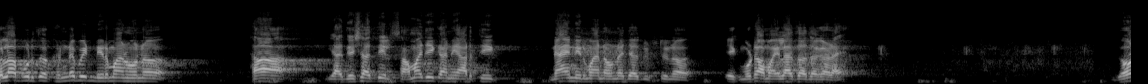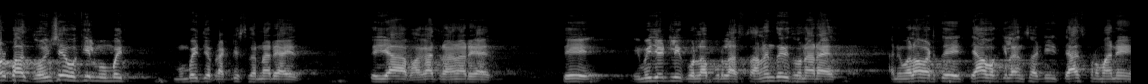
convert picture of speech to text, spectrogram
कोल्हापूरचं खंडपीठ निर्माण होणं हा या देशातील सामाजिक आणि आर्थिक न्याय निर्माण होण्याच्या दृष्टीनं एक मोठा मैलाचा दगड आहे. जवळपास दोनशे वकील मुंबईत मुंबईचे प्रॅक्टिस करणारे आहेत. ते या भागात राहणारे आहेत. ते इमिजिएटली कोल्हापूरला स्थानांतरित होणार आहेत. आणि मला वाटते त्या वकिलांसाठी त्याचप्रमाणे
